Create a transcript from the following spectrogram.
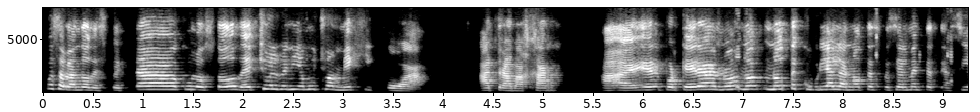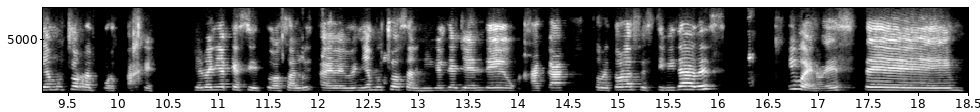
pues hablando de espectáculos, todo. De hecho, él venía mucho a México a, trabajar. porque era, no, no, no te cubría la nota especialmente, te hacía mucho reportaje. Yo venía que sí, eh, venía mucho a San Miguel de Allende, Oaxaca, sobre todo las festividades. Y bueno, este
